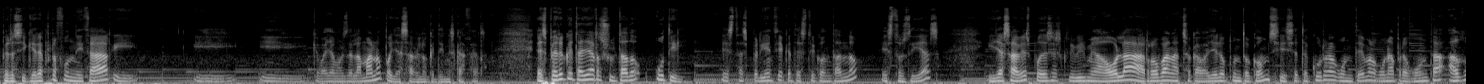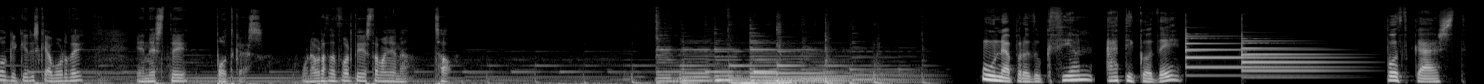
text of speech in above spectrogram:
Pero si quieres profundizar y, y, que vayamos de la mano, pues ya sabes lo que tienes que hacer. Espero que te haya resultado útil esta experiencia que te estoy contando estos días. Y ya sabes, puedes escribirme a hola.nachocaballero.com si se te ocurre algún tema, alguna pregunta, algo que quieres que aborde en este podcast. Un abrazo fuerte y hasta mañana. Chao. Una producción ático de podcast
